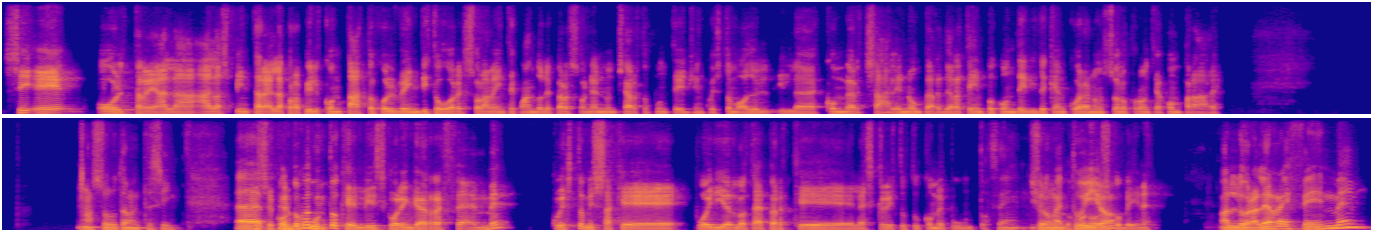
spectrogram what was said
Sì, e oltre alla, alla, spintarella proprio il contatto col venditore solamente quando le persone hanno un certo punteggio, in questo modo il, il commerciale non perderà tempo con dei lead che ancora non sono pronti a comprare. Assolutamente sì. Eh, il secondo per... punto che il lead scoring RFM, questo mi sa che puoi dirlo te perché l'hai scritto tu come punto. Sì, ce lo metto lo io. bene. Allora, l'RFM,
